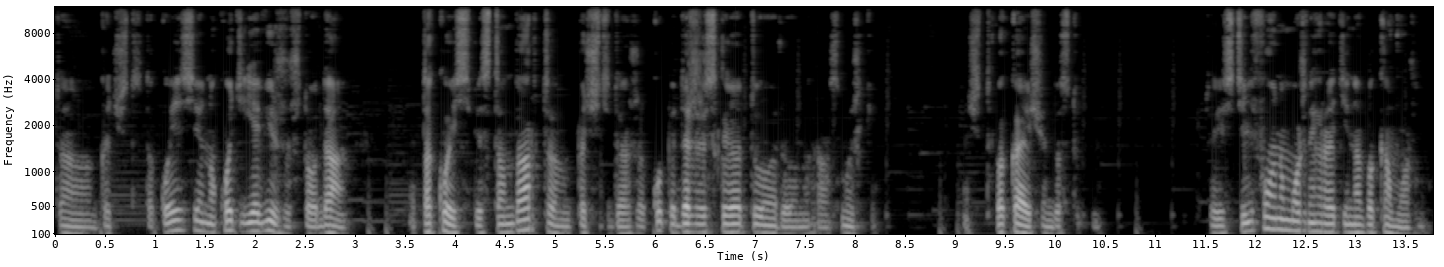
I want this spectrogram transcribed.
Так качество такое себе но хоть я вижу что да такой себе стандарт почти даже копия даже с клавиатуры он играл с мышки. Значит пока еще доступно то есть телефона можно играть и на ПК можно.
